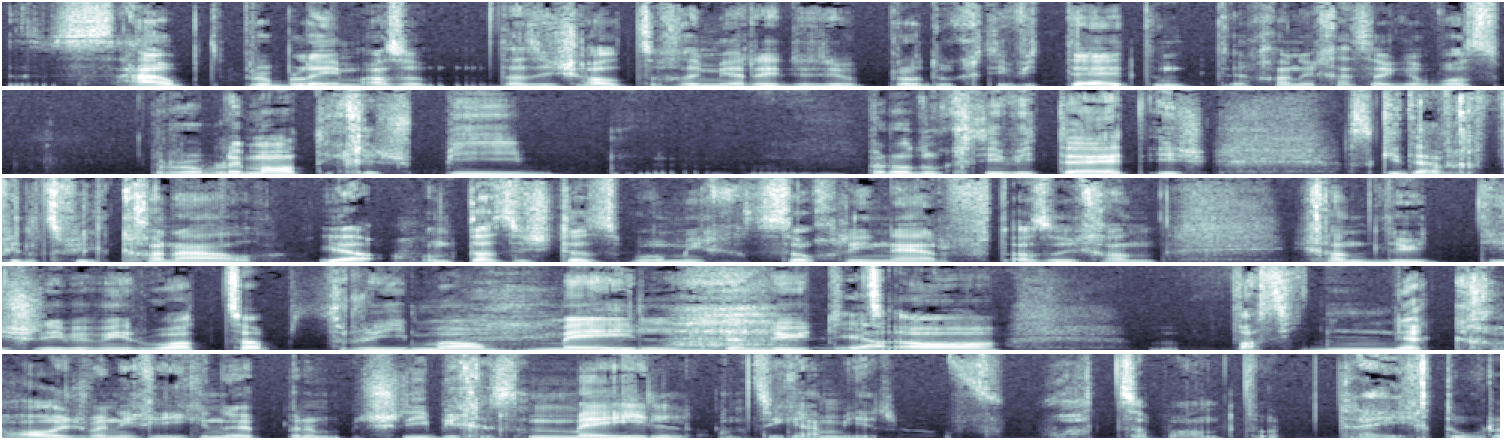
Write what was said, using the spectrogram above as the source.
das Hauptproblem, also das ist halt so ein bisschen, wir reden über Produktivität und kann ich auch sagen, was problematisch ist bei Produktivität ist, es gibt einfach viel zu viele Kanäle. Ja. Und das ist das, was mich so ein bisschen nervt. Also ich habe ich hab Leute, die schreiben mir WhatsApp, dreimal Mail, dann Leute ja. an. Was ich nicht kann, ist, wenn ich irgendjemandem schreibe ich ein Mail und sie geben mir auf WhatsApp Antwort, drehe ich durch.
